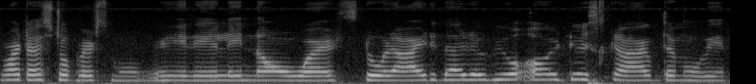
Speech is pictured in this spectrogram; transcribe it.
What a stupid movie. Really no words to write the review or describe the movie.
